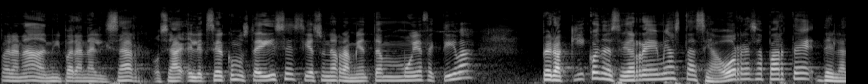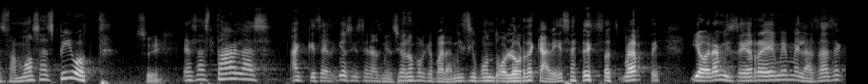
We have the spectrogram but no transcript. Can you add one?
Para nada, ni para analizar. O sea, el Excel, como usted dice, sí es una herramienta muy efectiva, pero aquí con el CRM hasta se ahorra esa parte de las famosas pivot. Sí. Esas tablas, aunque se- yo sí se las menciono porque para mí sí fue un dolor de cabeza esa parte. Y ahora mi CRM me las hace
